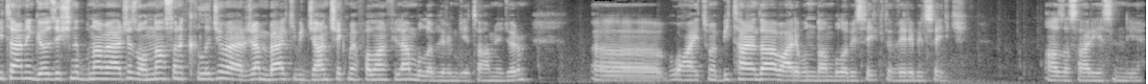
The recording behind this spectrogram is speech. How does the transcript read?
Bir tane gözyaşını buna vereceğiz. Ondan sonra kılıcı vereceğim. Belki bir can çekme falan filan bulabilirim diye tahmin ediyorum. Ee, bu item'a bir tane daha bari bundan bulabilseydik de verebilseydik. Az hasar yesin diye.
